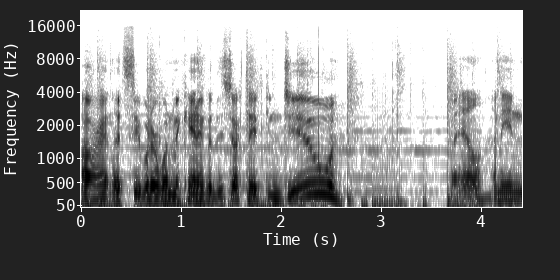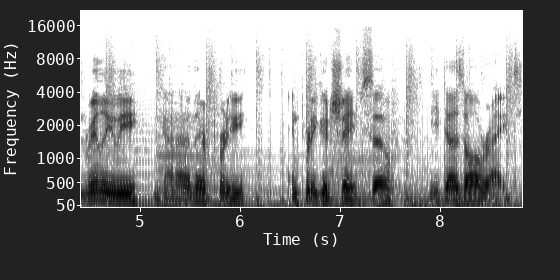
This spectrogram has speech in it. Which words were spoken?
Alright, let's see what our one mechanic with this duct tape can do. Well, I mean, really, we got out of there pretty in pretty good shape, so he does alright.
